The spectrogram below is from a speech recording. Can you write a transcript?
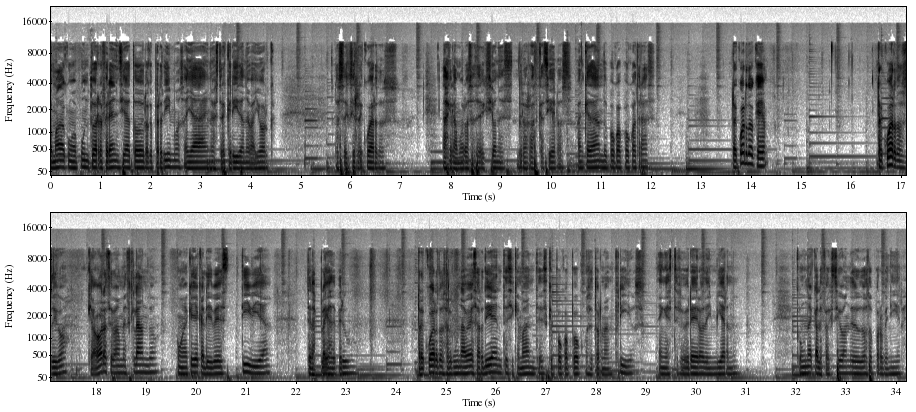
tomado como punto de referencia todo lo que perdimos allá en nuestra querida Nueva York, los sexy recuerdos, las glamorosas elecciones de los rascacielos van quedando poco a poco atrás. Recuerdo que, recuerdos digo, que ahora se van mezclando con aquella calidez tibia de las playas de Perú. Recuerdos alguna vez ardientes y quemantes que poco a poco se tornan fríos en este febrero de invierno, con una calefacción de dudoso porvenir.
